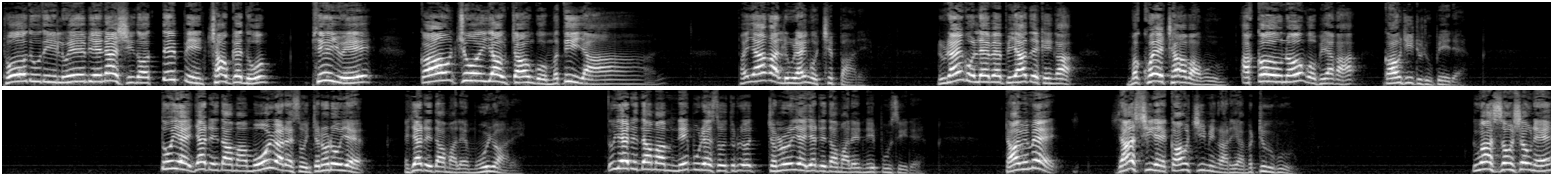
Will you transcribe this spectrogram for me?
ထိုသူသည်လွင်ပြင်၌ရှိသောတစ်ပင်6ကဲ့သို့ဖြစ်၍ကောင်းချိုးရောက်ကြောင်းကိုမသိရဘုရားကလူတိုင်းကိုချစ်ပါတယ်လူတိုင်းကိုလည်းပဲဘုရားသခင်ကမခွဲခြားပါဘူးအကုန်လုံးကိုဘုရားကကောင်းကြီးတူတူပေးတယ်တို့ရဲ့ရတ္တိတာမှာမိုးရွာတယ်ဆိုရင်ကျွန်တော်တို့ရဲ့ရတ္တိတာမှာလည်းမိုးရွာတယ်သူရတ္တိတာမှာနေပူတယ်ဆိုတို့ကျွန်တော်တို့ရဲ့ရတ္တိတာမှာလည်းနေပူစေတယ်ဒါပေမဲ့ ရရှိတဲ့ကောင်းကြီးမင်္ဂလာတွေကမတူဘူး။ तू ကဆုံးရှုံးတယ်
